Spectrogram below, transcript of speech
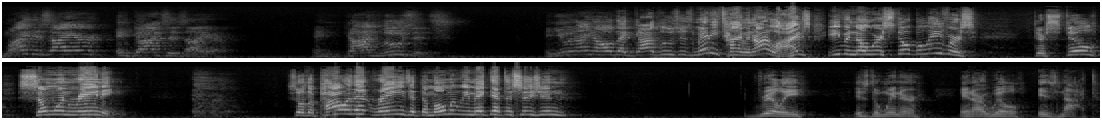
my desire and God's desire. And God loses. And you and I know that God loses many times in our lives, even though we're still believers. There's still someone reigning. So the power that reigns at the moment we make that decision really is the winner and our will is not.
